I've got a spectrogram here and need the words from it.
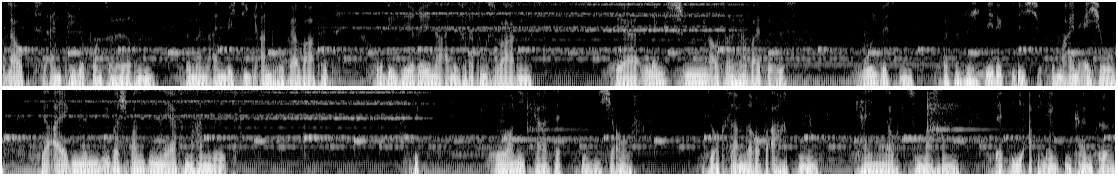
glaubt, ein Telefon zu hören, wenn man einen wichtigen Anruf erwartet, oder die Sirene eines Rettungswagens, der längst schon außer Hörweite ist, wohl wissend, dass es sich lediglich um ein Echo der eigenen überspannten Nerven handelt. Dick Veronica setzte sich auf, sorgsam darauf achten, keinen Laut zu machen, der sie ablenken könnte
